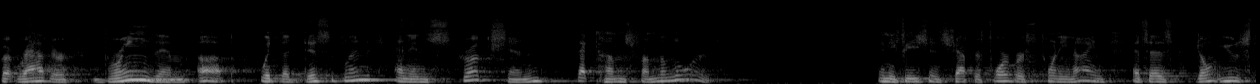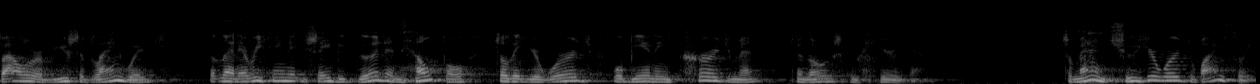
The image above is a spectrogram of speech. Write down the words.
but rather bring them up with the discipline and instruction that comes from the Lord. In Ephesians chapter 4, verse 29, it says, Don't use foul or abusive language, but let everything that you say be good and helpful so that your words will be an encouragement to those who hear them. So, man, choose your words wisely.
